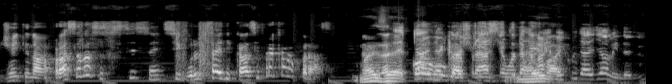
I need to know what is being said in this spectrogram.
gente na praça, elas se, se sente segura de sair de casa e ir para aquela praça. Mas é, é, qual é o praça é uma das mais bem cuidadas de Olinda, viu?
